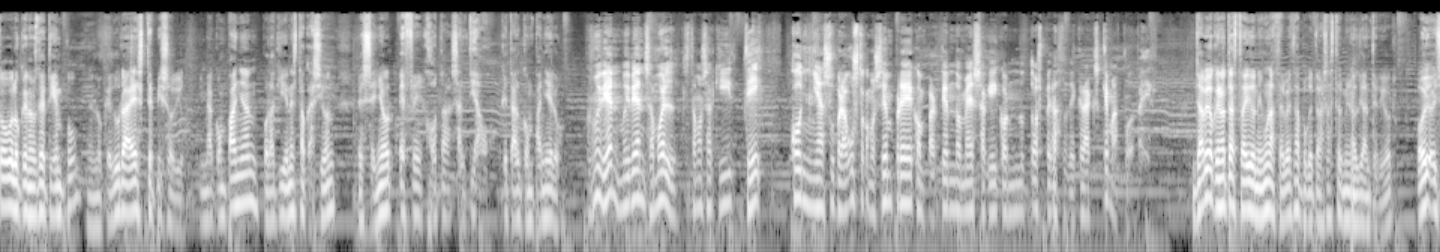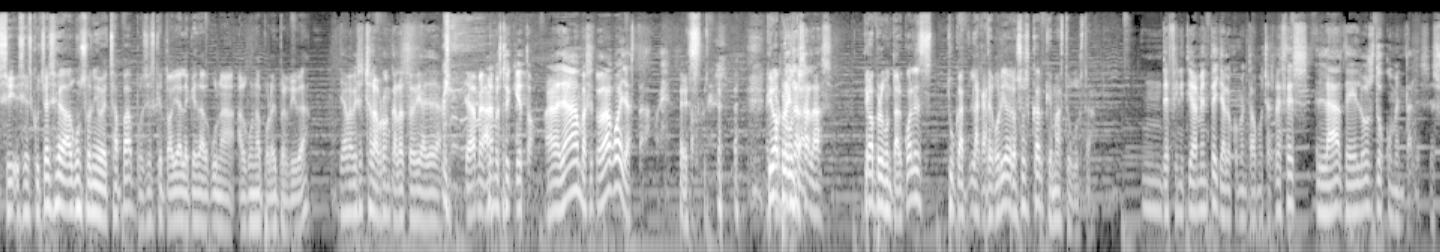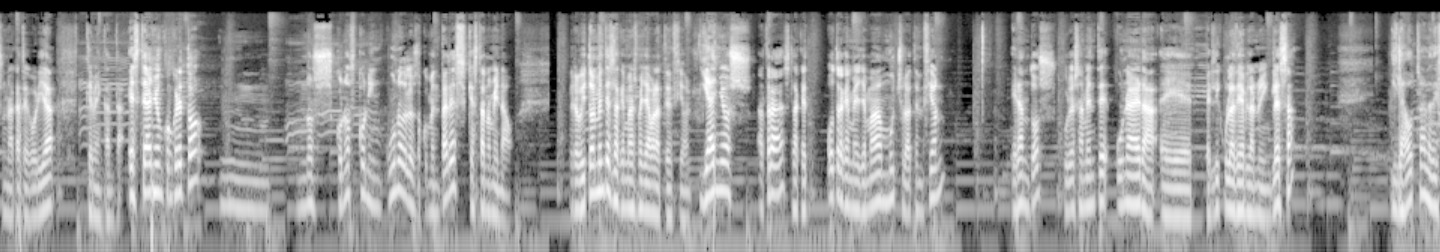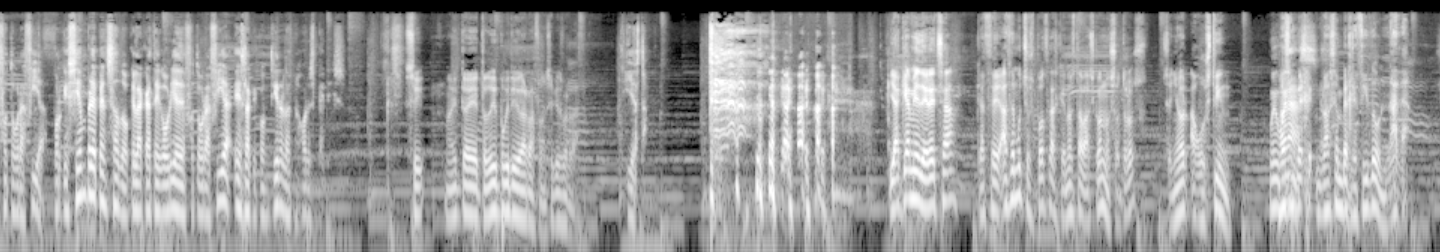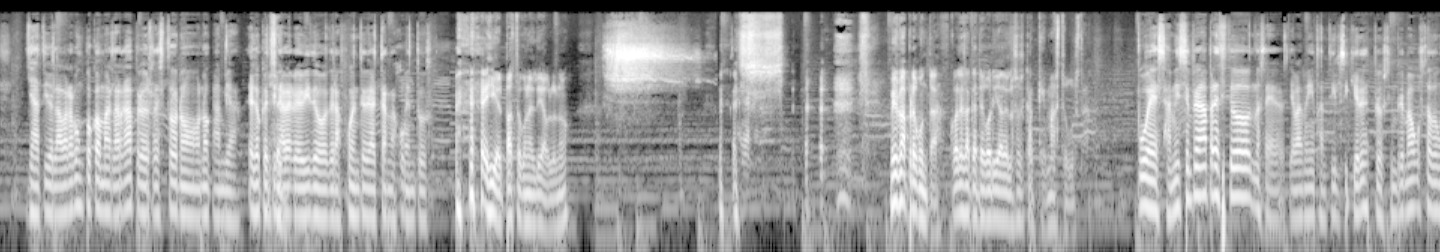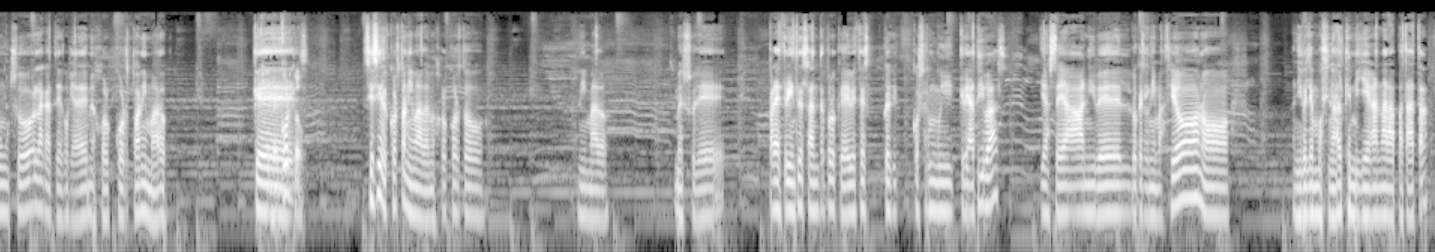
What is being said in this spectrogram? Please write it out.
todo lo que nos dé tiempo en lo que dura este episodio. Y me acompañan por aquí en esta ocasión el señor FJ Santiago. ¿Qué tal, compañero? Pues muy bien, muy bien, Samuel. Estamos aquí de coña, súper a gusto como siempre, compartiendo mesa aquí con dos pedazos de cracks. ¿Qué más puedo pedir? Ya veo que no te has traído ninguna cerveza porque te las has terminado el día anterior. Hoy, si, si escucháis algún sonido de chapa, pues es que todavía le queda alguna, alguna por ahí perdida. Ya me habéis hecho la bronca el otro día, ya, ya. Ya me- ahora me estoy quieto. Ahora ya, un vasito de agua y ya está. Es- te, iba a las preguntar, alas. te iba a preguntar, ¿cuál es tu, la categoría de los Oscar que más te gusta? Mm, Definitivamente, ya lo he comentado muchas veces, la de los documentales. Es una categoría que me encanta. Este año en concreto, mm, no conozco ninguno de los documentales que está nominado. Pero habitualmente es la que más me llama la atención. Y años atrás, la que, otra que me llamaba mucho la atención, eran dos, curiosamente. Una era eh, película de habla no inglesa y la otra la de fotografía. Porque siempre he pensado que la categoría de fotografía es la que contiene las mejores pelis. Sí, ahí te, te doy un poquito de la razón, sí que es verdad. Y ya está. Y aquí a mi derecha, que hace, hace muchos podcasts que no estabas con nosotros, señor Agustín. Muy No has, buenas. no has envejecido nada. Ya, tío, la barba un poco más larga, pero el resto no, no cambia. Es lo que tiene haber bebido de la fuente de la eterna juventud. y el pacto con el diablo, ¿no? Misma pregunta, ¿cuál es la categoría de los Oscar que más te gusta? Pues a mí siempre me ha parecido, no sé, llámame infantil si quieres, pero siempre me ha gustado mucho la categoría de mejor corto animado. Que ¿El corto? Sí, sí, el corto animado, el mejor corto animado. Me suele parecer interesante porque hay veces que hay cosas muy creativas, ya sea a nivel lo que es la animación o a nivel emocional que me llegan a la patata.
